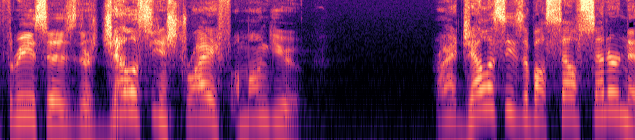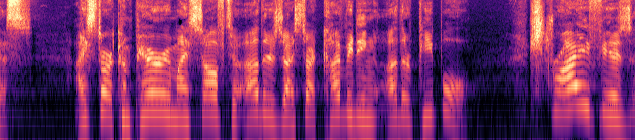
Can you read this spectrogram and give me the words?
3, says, There's jealousy and strife among you. Right? Jealousy is about self centeredness. I start comparing myself to others, I start coveting other people. Strife is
